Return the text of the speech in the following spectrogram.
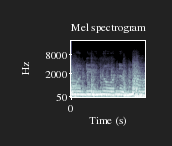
One day, no, no matter.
